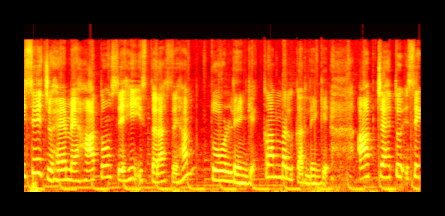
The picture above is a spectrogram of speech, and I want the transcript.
इसे जो है मैं हाथों से ही इस तरह से हम तोड़ लेंगे क्रम्बल कर लेंगे। आप चाहे तो इसे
